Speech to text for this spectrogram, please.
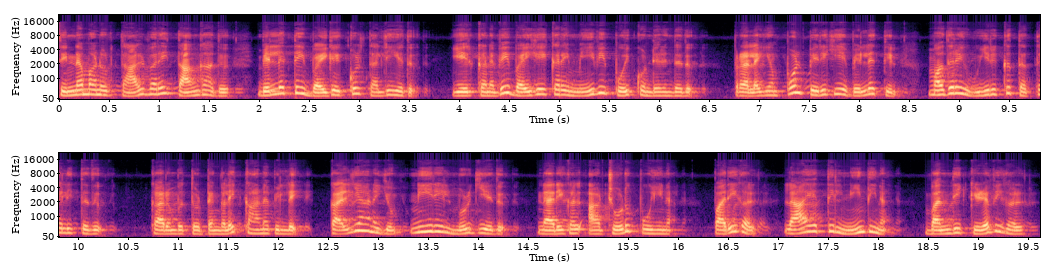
சின்னமனூர் தாழ்வரை தாங்காது. வெள்ளத்தை வைகைக்குள் தள்ளியது. ஏற்கனவே வைகைக்கரை மேவி போய்க் கொண்டிருந்தது. பிரளயம் போல் பெருகிய வெள்ளத்தில் மதுரை உயிருக்கு தத்தளித்தது. கரும்பு தோட்டங்களை காணவில்லை. கல்யாணையும் நீரில் மூழ்கியது. நரிகள் ஆற்றோடு போயின. பரிகள் லாயத்தில் நீந்தின. வந்தி கிழவிகள்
